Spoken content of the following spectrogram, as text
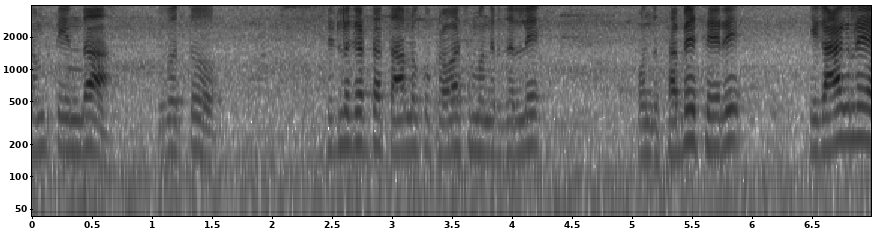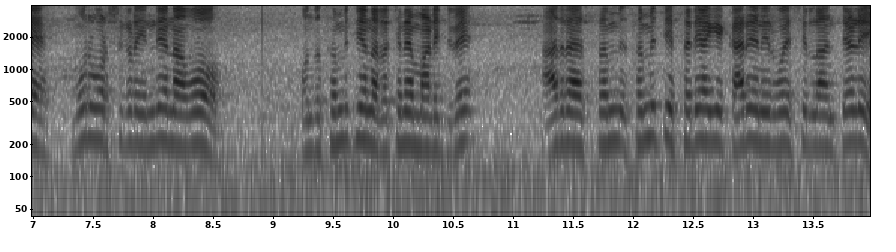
ಕಮಿಟಿಯಿಂದ ಇವತ್ತು ಶಿಡ್ಲಘಟ್ಟ ತಾಲೂಕು ಪ್ರವಾಸಿ ಮಂದಿರದಲ್ಲಿ ಒಂದು ಸಭೆ ಸೇರಿ ಈಗಾಗಲೇ ಮೂರು ವರ್ಷಗಳ ಹಿಂದೆ ನಾವು ಒಂದು ಸಮಿತಿಯನ್ನು ರಚನೆ ಮಾಡಿದ್ವಿ. ಆದರೆ ಆ ಸಮಿತಿ ಸರಿಯಾಗಿ ಕಾರ್ಯನಿರ್ವಹಿಸಿಲ್ಲ ಅಂಥೇಳಿ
